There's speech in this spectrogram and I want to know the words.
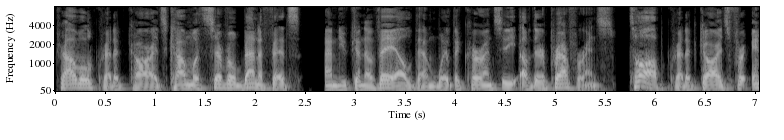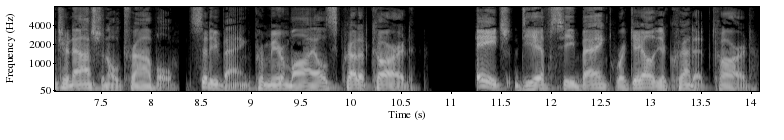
Travel credit cards come with several benefits, and you can avail them with the currency of their preference. Top credit cards for international travel Citibank Premier Miles Credit Card HDFC Bank Regalia Credit Card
